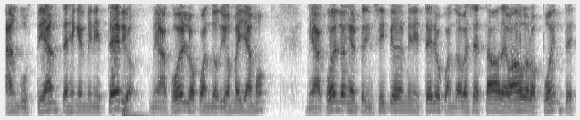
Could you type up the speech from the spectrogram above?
angustiantes en el ministerio, me acuerdo cuando Dios me llamó. Me acuerdo en el principio del ministerio cuando a veces estaba debajo de los puentes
